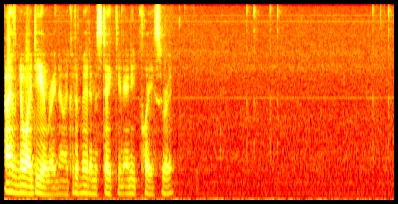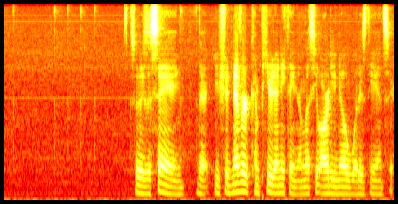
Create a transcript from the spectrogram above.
I have no idea right now. I could have made a mistake in any place, right? So there's a saying that you should never compute anything unless you already know what is the answer.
